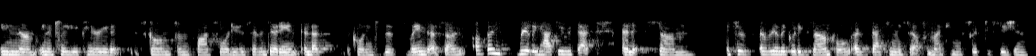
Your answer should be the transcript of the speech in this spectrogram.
in um, in a two year period, it, has gone from 540 to 730, and, and that's according to the lender. So I've been really happy with that, and it's um it's a, a, really good example of backing yourself and making a swift decision.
